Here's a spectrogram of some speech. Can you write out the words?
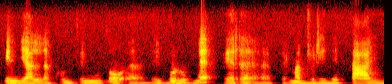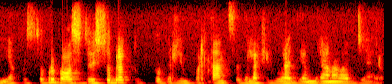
quindi al contenuto eh, del volume per, per, maggiori dettagli a questo proposito e soprattutto per l'importanza della figura di Andrea Navaggero.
